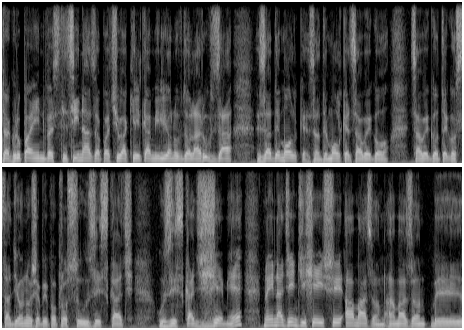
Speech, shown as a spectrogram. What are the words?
ta grupa inwestycyjna zapłaciła kilka milionów dolarów za, za demolkę, za demolkę całego, całego tego stadionu, żeby po prostu uzyskać, uzyskać ziemię. No i na dzień dzisiejszy Amazon, Amazon y,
